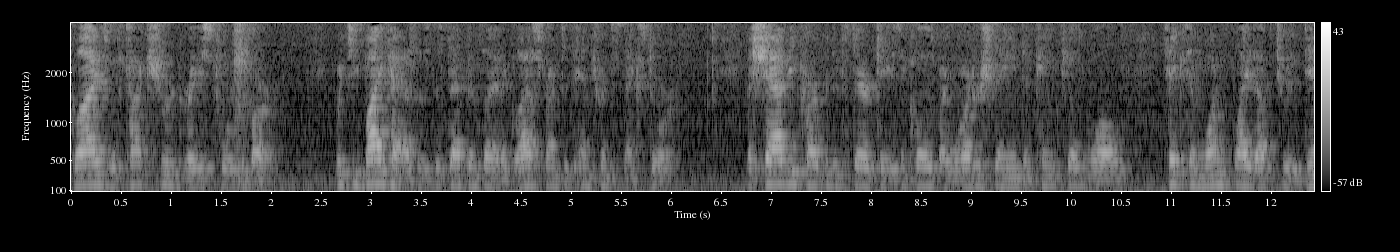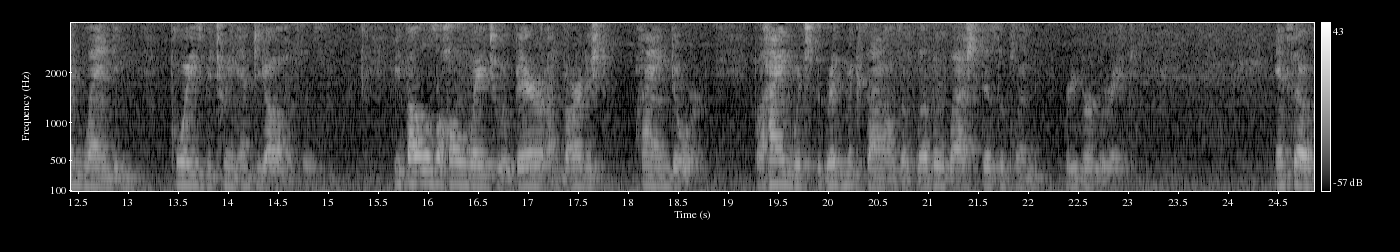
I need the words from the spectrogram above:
glides with cocksure grace toward the bar, which he bypasses to step inside a glass fronted entrance next door. A shabby carpeted staircase enclosed by water stained and paint peeled walls takes him one flight up to a dim landing poised between empty offices. He follows a hallway to a bare, unvarnished pine door, behind which the rhythmic sounds of leather lashed discipline reverberate. And so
